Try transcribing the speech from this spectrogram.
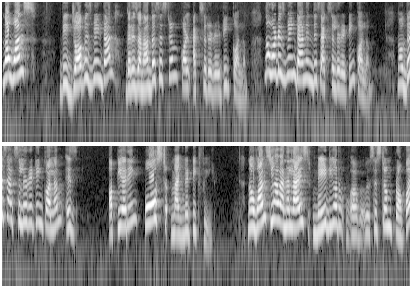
Now, once the job is being done, there is another system called accelerating column. Now, what is being done in this accelerating column? Now, this accelerating column is appearing post magnetic field. Now, once you have analyzed made your uh, system proper,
